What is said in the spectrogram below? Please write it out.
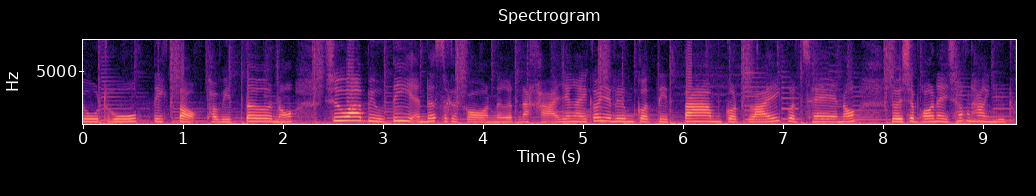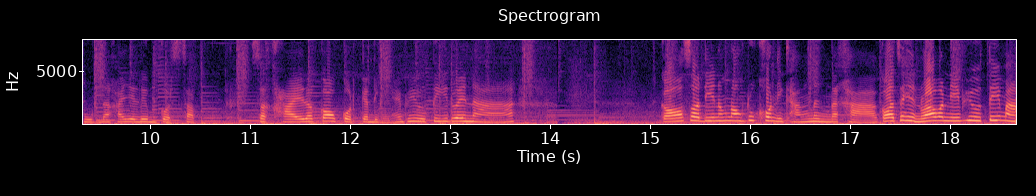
YouTube TikTok Twitter เนาะชื่อว่า Beauty Underscore Nerd นะคะ ยังไงก็อย่าลืมกดติดตาม กดไลค์กดแชร์เนาะโดยเฉพาะในช่องทาง YouTube นะคะ อย่าลืมกด Subscribe แล้วก็กดกระดิ่งให้พี่ Beauty ด้วยนะ ก็สวัสดีน้องๆทุกคนอีกครั้งหนึ่งนะคะ ก็จะเห็นว่าวันนี้พิวตี้มา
